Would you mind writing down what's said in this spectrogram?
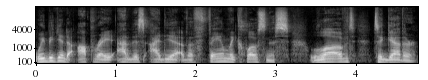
we begin to operate out of this idea of a family closeness, loved together.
